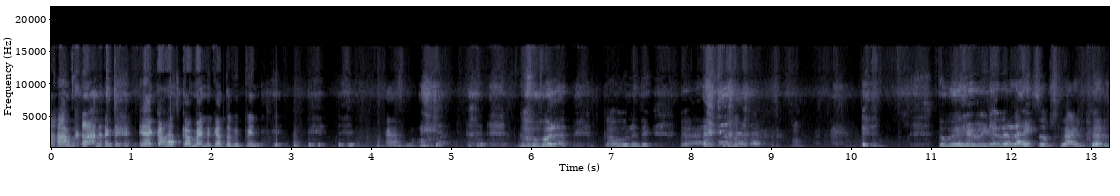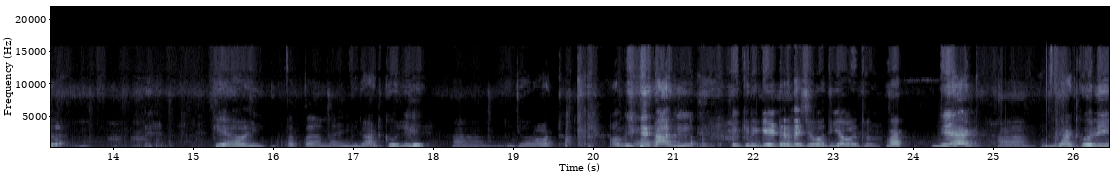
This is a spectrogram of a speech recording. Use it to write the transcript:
आप खाना एक कहाँ से कमेंट करता विपिन हाँ? क्या बोला थे तो मेरे वीडियो को लाइक सब्सक्राइब कर लो क्या है पता नहीं विराट कोहली हाँ दो हज़ार आठ अभी एक क्रिकेटर ने से बतिया हुआ था देख हाँ विराट कोहली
